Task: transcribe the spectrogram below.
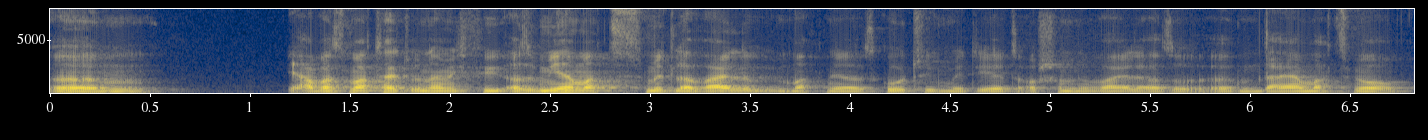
ähm, ja, aber es macht halt unheimlich viel. Also mir macht es mittlerweile, wir machen ja das Coaching mit dir jetzt auch schon eine Weile, also ähm, daher macht es mir auch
